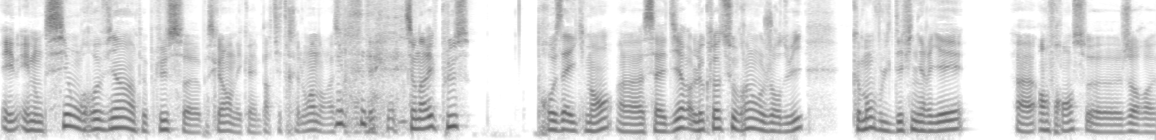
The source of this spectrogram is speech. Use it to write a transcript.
Et, et donc, si on revient un peu plus, euh, parce que là, on est quand même parti très loin dans la si on arrive plus prosaïquement, euh, ça veut dire le cloud souverain aujourd'hui, comment vous le définiriez euh, en France euh, Genre,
